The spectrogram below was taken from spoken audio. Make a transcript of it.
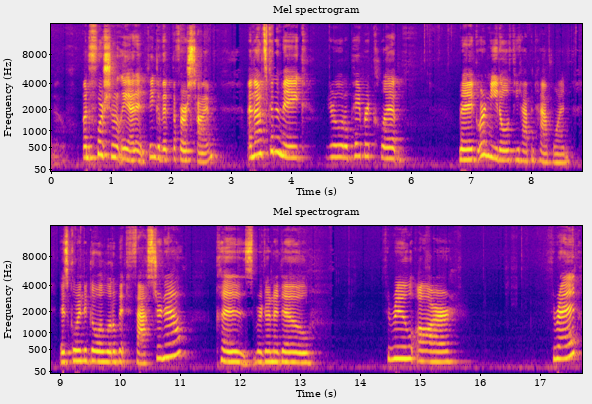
know. Unfortunately, I didn't think of it the first time. And that's going to make your little paper clip rig or needle, if you happen to have one, is going to go a little bit faster now because we're going to go through our thread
